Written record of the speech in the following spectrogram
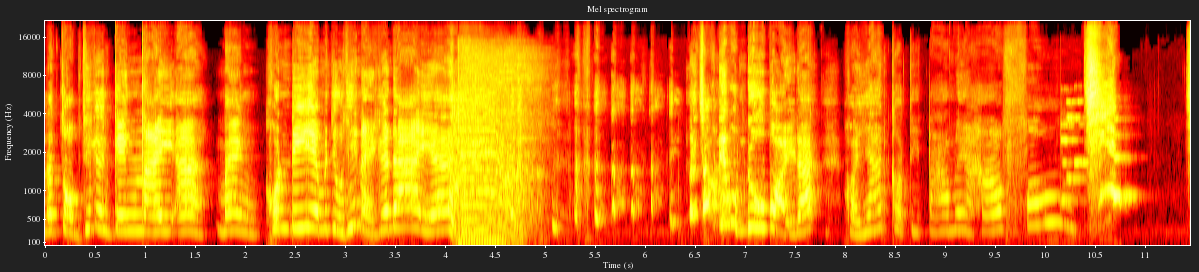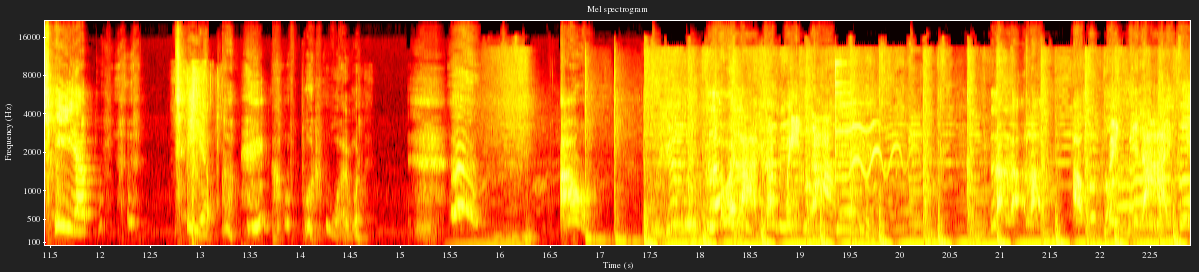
แล้วจบที่กางเกงในอะแม่งคนดีอะมันอยู่ที่ไหนก็ได้ฮะช่องนี้ผมดูบ่อยนะ ขออนุญาตกดติดตามเลยฮาฟูเฉียบ เฉียบ เฉียบครับปวดหัวหมดเลยเอ้า แล้วเวลาจะปิดอะแล้วแล้วแล้วเอามันปิดไม่ได้สิ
